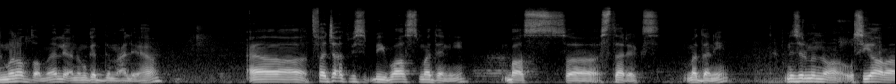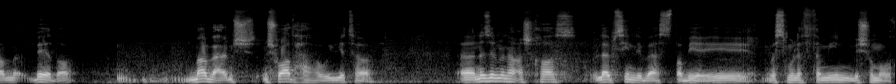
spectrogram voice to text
المنظمة اللي أنا مقدم عليها آه، تفاجأت بباص مدني باص آه، ستاركس مدني. نزل منه وسيارة بيضة. ما بعرف مش مش واضحة هويتها. آه، نزل منها أشخاص لابسين لباس طبيعي بس ملثمين بشمغ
